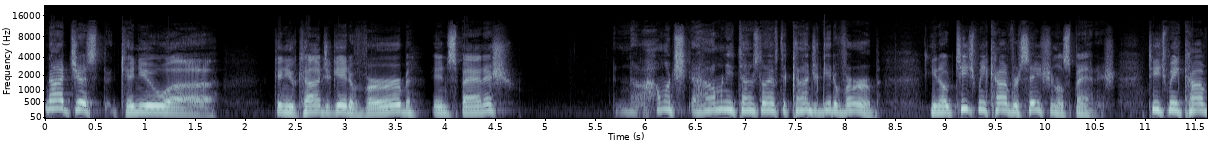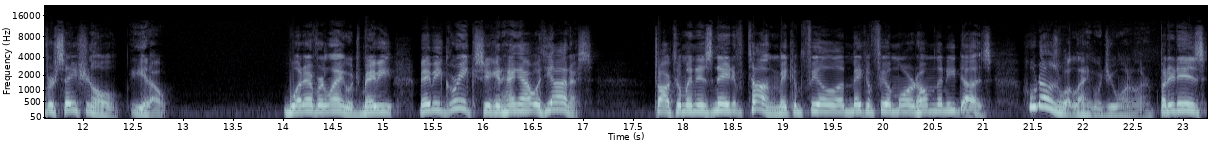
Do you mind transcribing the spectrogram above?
not just can you uh, can you conjugate a verb in Spanish? How much? How many times do I have to conjugate a verb? You know, teach me conversational Spanish. Teach me conversational. You know, whatever language. Maybe maybe Greek, so you can hang out with Giannis. Talk to him in his native tongue. Make him feel uh, make him feel more at home than he does. Who knows what language you want to learn? But it is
